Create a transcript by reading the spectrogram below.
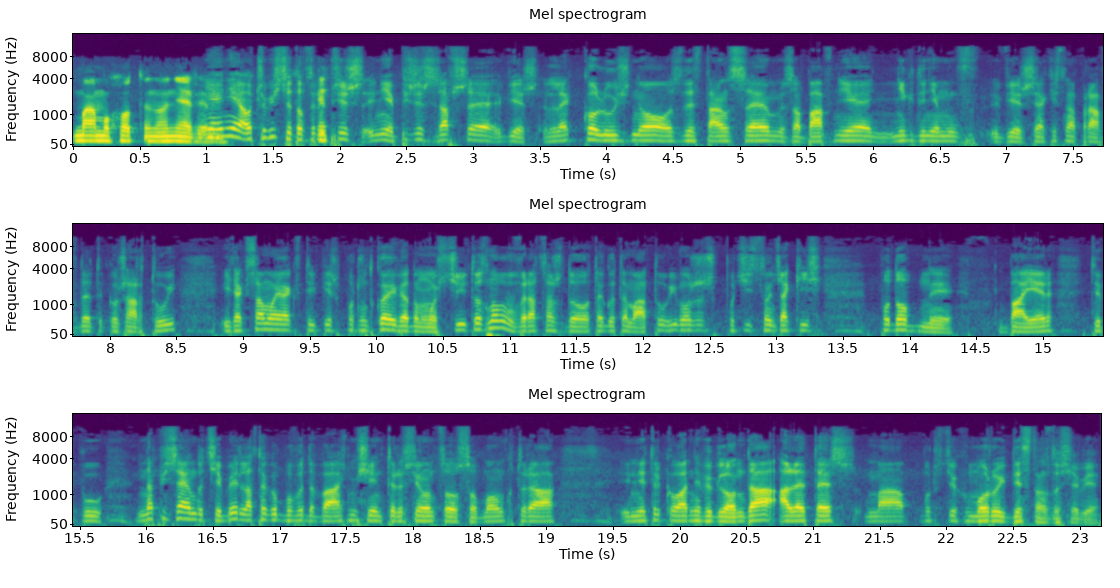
Mam ochotę, no nie wiem. Nie, nie, oczywiście, to wtedy piszesz, nie, piszesz zawsze, wiesz, lekko, luźno, z dystansem, zabawnie, nigdy nie mów, wiesz, jak jest naprawdę, tylko żartuj. I tak samo jak w tej pierwszej początkowej wiadomości, to znowu wracasz do tego tematu i możesz pocisnąć jakiś podobny bajer, typu napisałem do ciebie dlatego, bo wydawałaś mi się interesującą osobą, która nie tylko ładnie wygląda, ale też ma poczucie humoru i dystans do siebie.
